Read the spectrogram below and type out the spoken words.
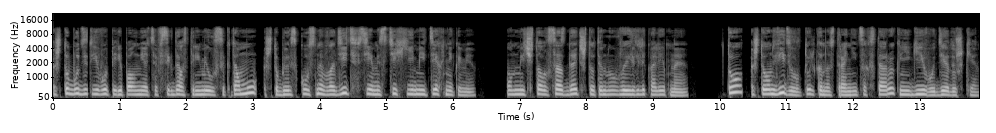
что будет его переполнять и всегда стремился к тому, чтобы искусно владеть всеми стихиями и техниками. Он мечтал создать что-то новое и великолепное. То, что он видел только на страницах старой книги его дедушки.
